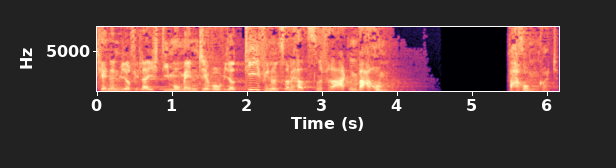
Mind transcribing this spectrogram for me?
kennen wir vielleicht die Momente, wo wir tief in unserem Herzen fragen, warum? Warum Gott?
